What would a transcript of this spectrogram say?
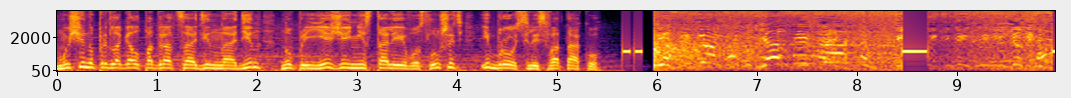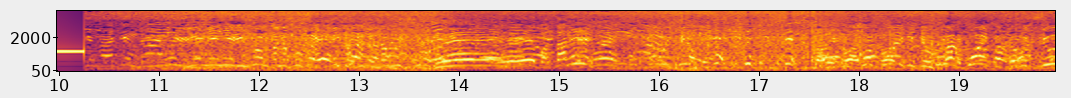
Мужчина предлагал подраться один на один, но приезжие не стали его слушать и бросились в атаку атаку. Я с ребенком! Я с ребенком! Не-не-не, ребенка напугать нельзя, это вы что? Эй, пацаны! Успокойтесь, успокойтесь, вы что?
